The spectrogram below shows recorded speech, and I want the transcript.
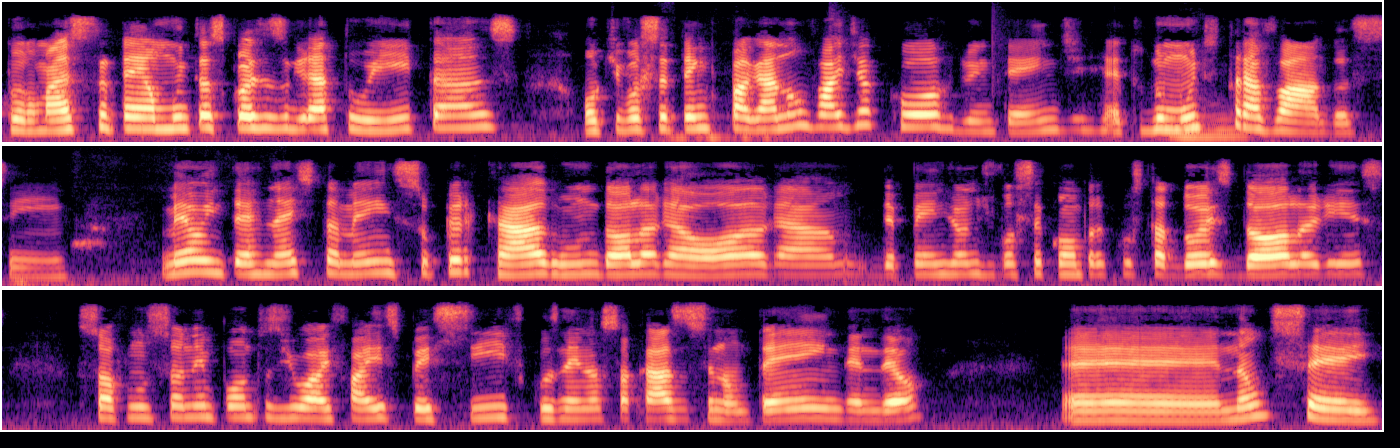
por mais que você tenha muitas coisas gratuitas, o que você tem que pagar não vai de acordo, entende? É tudo muito uhum. travado, assim. Meu, internet também super caro, um dólar a hora, depende de onde você compra, custa dois dólares, só funciona em pontos de Wi-Fi específicos, nem na sua casa você não tem, entendeu? É, não sei.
